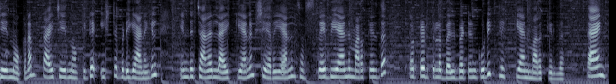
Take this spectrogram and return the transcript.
ചെയ്ത് നോക്കണം. ട്രൈ ചെയ്ത് നോക്കിയിട്ട് ഇഷ്ടപ്പെടുകയാണെങ്കിൽ എന്റെ ചാനൽ ലൈക്ക് ചെയ്യാനും ഷെയർ ചെയ്യാനും സബ്സ്ക്രൈബ് ചെയ്യാനും മറക്കരുത്. തൊട്ടടുത്തുള്ള ബെൽ ബട്ടൺ കൂടി ക്ലിക്ക് ചെയ്യാൻ മറക്കരുത്. താങ്ക്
